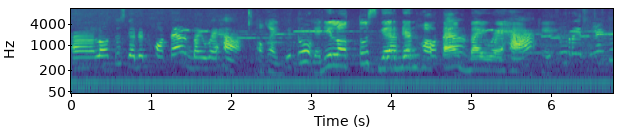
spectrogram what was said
uh, Lotus Garden Hotel by WH. Oke. Okay. Itu jadi Lotus Garden, Garden Hotel, Hotel by WH. Okay. Itu rate-nya itu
